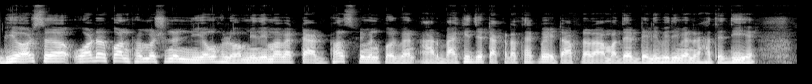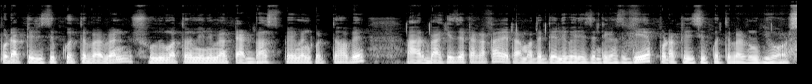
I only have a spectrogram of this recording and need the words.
ভিওর্স অর্ডার কনফার্মেশনের নিয়ম হলো মিনিমাম একটা অ্যাডভান্স পেমেন্ট করবেন আর বাকি যে টাকাটা থাকবে এটা আপনারা আমাদের ডেলিভারি ম্যানের হাতে দিয়ে প্রোডাক্টটি রিসিভ করতে পারবেন। শুধুমাত্র মিনিমাম একটা অ্যাডভান্স পেমেন্ট করতে হবে আর বাকি যে টাকাটা এটা আমাদের ডেলিভারি এজেন্টের কাছে দিয়ে প্রোডাক্টটি রিসিভ করতে পারবেন ভিওর্স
